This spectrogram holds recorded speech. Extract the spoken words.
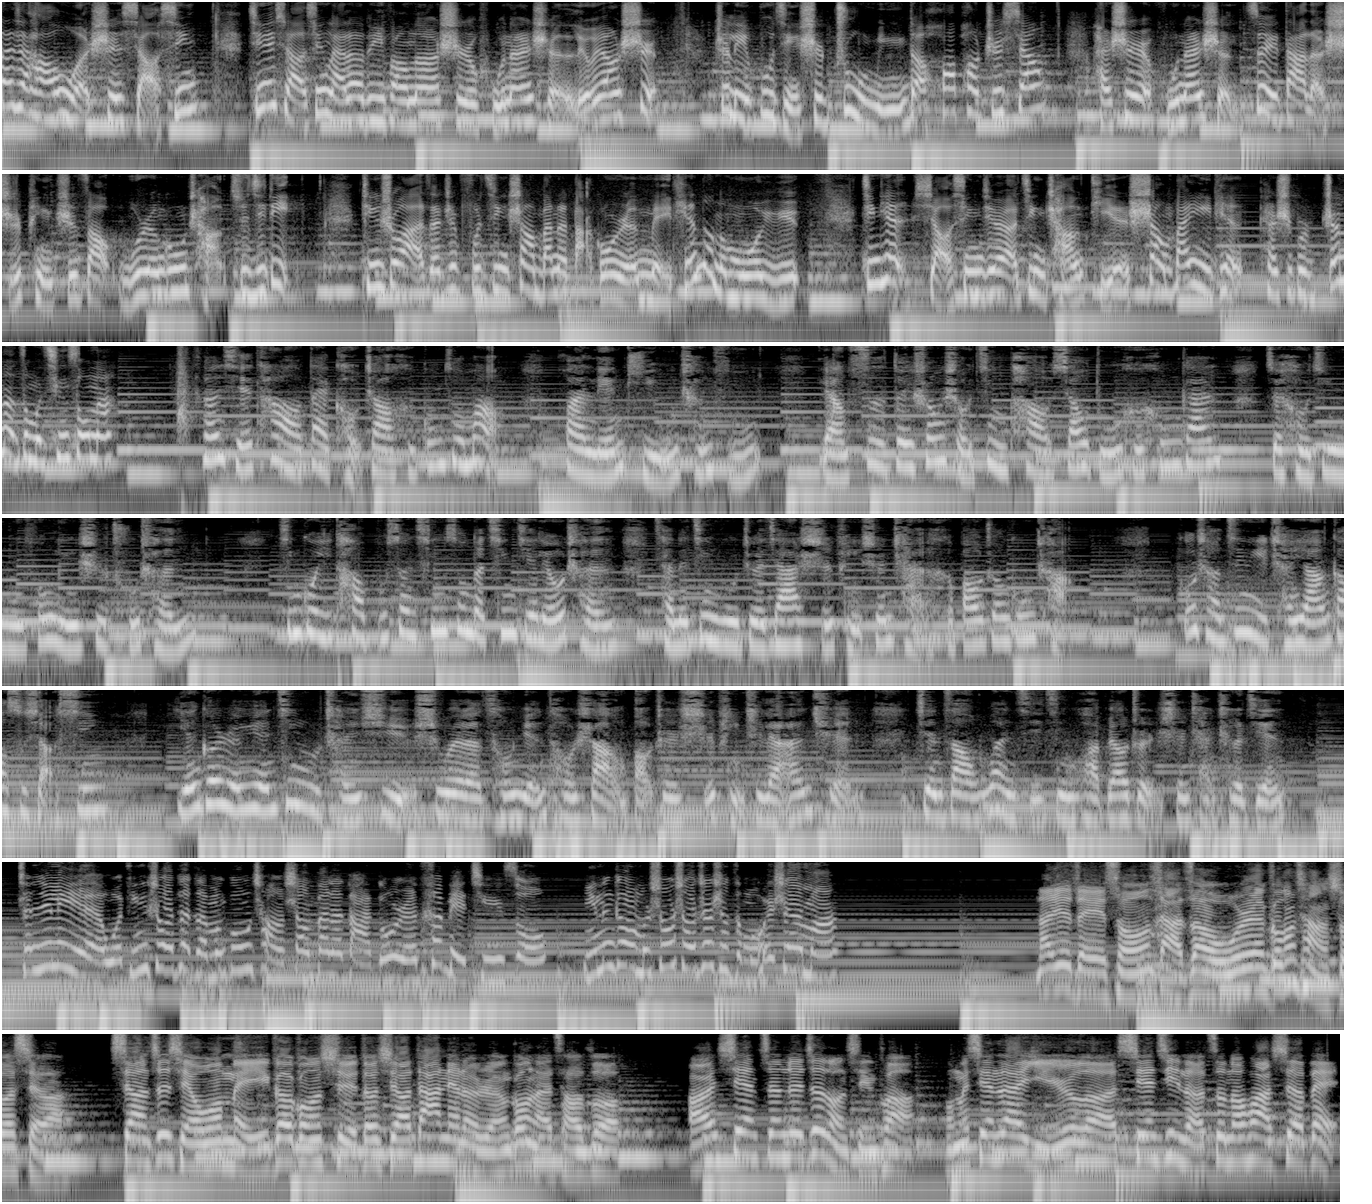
大家好，我是小新。今天小新来到的地方呢是湖南省浏阳市，这里不仅是著名的花炮之乡，还是湖南省最大的食品制造无人工厂聚集地。听说啊，在这附近上班的打工人每天都能摸鱼。今天小新就要进厂体验上班一天，看是不是真的这么轻松呢？穿鞋套、戴口罩和工作帽，换连体无尘服，两次对双手浸泡、消毒和烘干，最后进入风铃式除尘。经过一套不算轻松的清洁流程，才能进入这家食品生产和包装工厂。工厂经理陈阳告诉小新，严格人员进入程序是为了从源头上保证食品质量安全，建造万级净化标准生产车间。我听说在咱们工厂上班的打工人特别轻松，您能跟我们说说这是怎么回事吗？那就得从打造无人工厂说起了。像之前我们每一个工序都需要大量的人工来操作，而现针对这种情况，我们现在引入了先进的自动化设备，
